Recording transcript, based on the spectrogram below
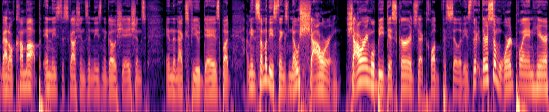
that'll come up in these discussions in these negotiations in the next few days. But I mean, some of these things, no showering. Showering will be discouraged at club facilities. There, there's some wordplay in here.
